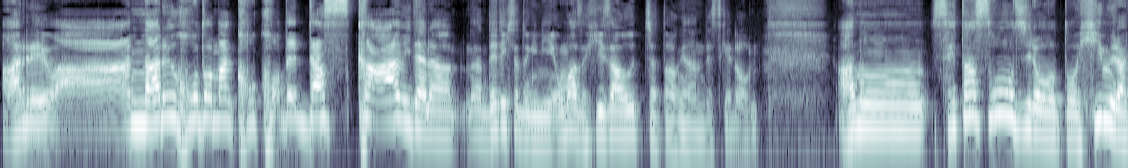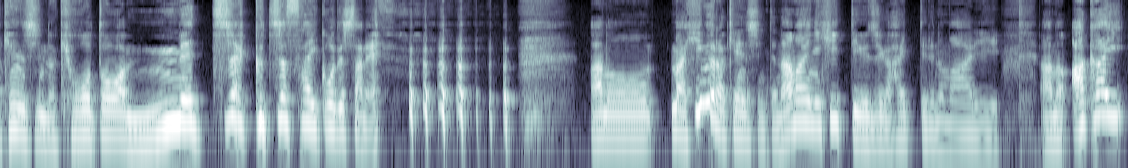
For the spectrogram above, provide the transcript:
あれは、なるほどな、ここで出すかみたいな、出てきた時に思わず膝を打っちゃったわけなんですけど、あのー、瀬田宗次郎と日村健信の共闘はめちゃくちゃ最高でしたね。あのー、まあ、日村健信って名前に火っていう字が入ってるのもあり、あの、赤い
